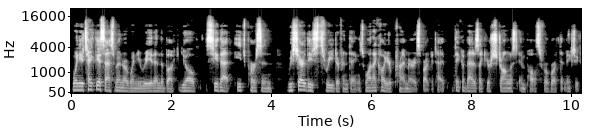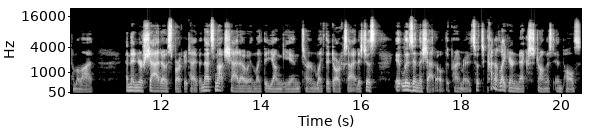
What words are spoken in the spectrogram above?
When you take the assessment or when you read in the book, you'll see that each person, we share these three different things. One I call your primary sparketype. Think of that as like your strongest impulse for work that makes you come alive and then your shadow sparketype. And that's not shadow in like the Jungian term, like the dark side. It's just, it lives in the shadow of the primary. So it's kind of like your next strongest impulse.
